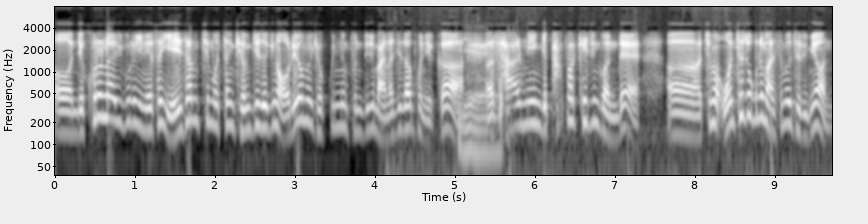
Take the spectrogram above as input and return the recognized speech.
어, 이제 코로나19로 인해서 예상치 못한 경제적인 어려움을 겪고 있는 분들이 많아지다 보니까 예. 어, 삶이 이제 팍팍해진 건데, 어, 좀 원초적으로 말씀을 드리면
